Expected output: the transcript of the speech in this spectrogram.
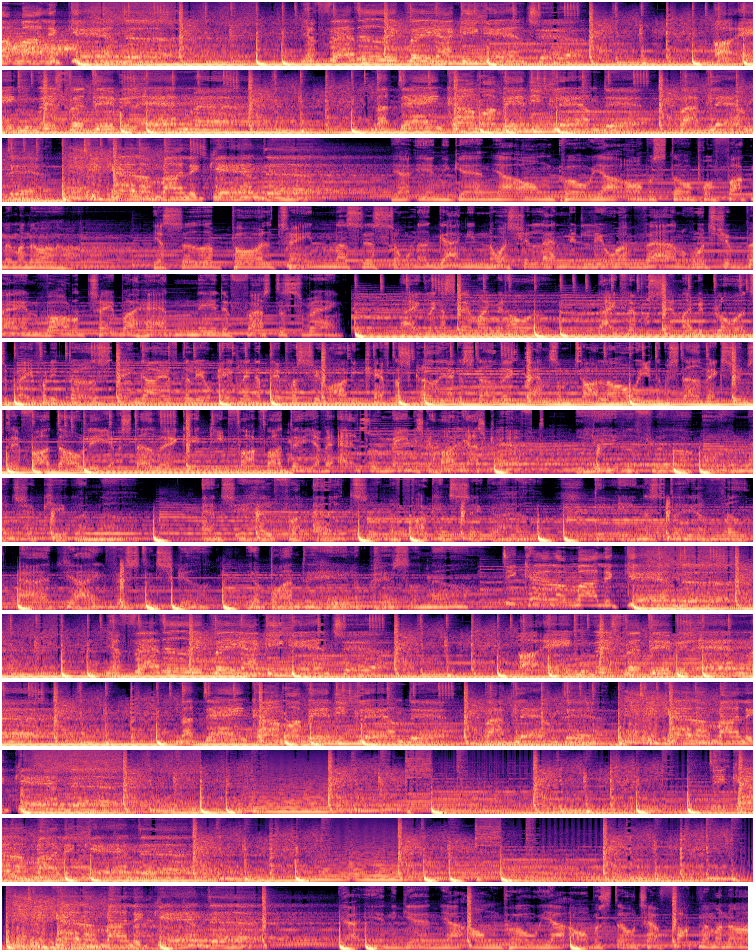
Kalder mig legende. Jeg fattede ikke, hvad jeg gik ind til. Og ingen vidste, hvad det ville ende med. Når dagen kommer, vil de glemme det. Bare glem det. De kalder mig legende. Jeg er ind igen, jeg er ovenpå, jeg er oppe at stå på. Fuck med mig nu. Jeg sidder på altanen og ser solnedgang i Nordsjælland. Mit liv har været en rutsjebane, hvor du taber hatten i det første sving. Der er ikke længere stemmer i mit hoved. Der er ikke flere procenter i mit blod. Tilbage for de døde stinker og efterliv. Ikke længere depressiv, hold din kæft og skrid. Jeg kan stadigvæk danse som 12 år i Du kan stadigvæk synes det er for dårligt. Jeg vil stadigvæk ikke give en fuck for det. Jeg vil altid mene, I skal holde jeres kæft. Lige altid med fucking sikkerhed. Det eneste jeg ved er, at jeg ikke vidste en skid. Jeg brændte hele pisset ned. De kalder mig legende. Jeg fattede ikke, hvad jeg gik ind til. Og ingen vidste, hvad det ville ende med. Når dagen kom legende. Jeg er ind igen, jeg er ovenpå Jeg er oppe at stå, tag fuck med mig nu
